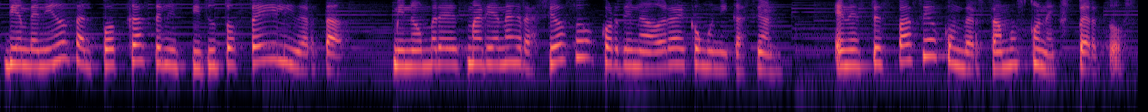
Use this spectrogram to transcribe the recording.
bienvenidos al podcast del Instituto Fe y Libertad. Mi nombre es Mariana Gracioso, coordinadora de comunicación. En este espacio conversamos con expertos,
